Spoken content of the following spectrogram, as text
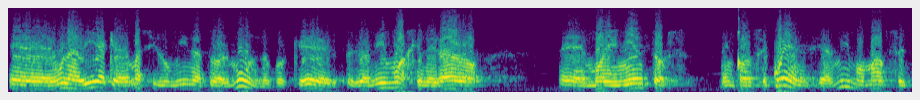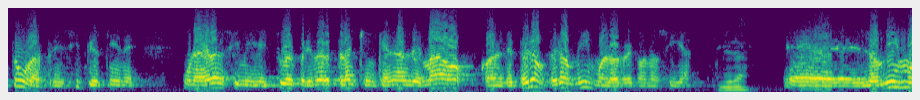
Eh, una vía que además ilumina a todo el mundo, porque el peronismo ha generado eh, movimientos en consecuencia. El mismo Mao Zedong al principio tiene una gran similitud el primer plan quinquenal de Mao con el de Perón. Perón mismo lo reconocía. Mira. Eh, lo mismo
